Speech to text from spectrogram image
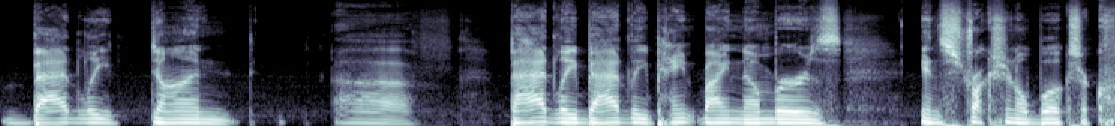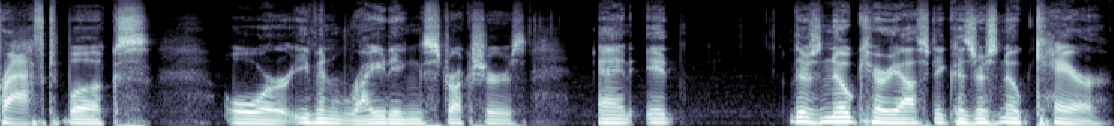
badly done, uh, badly, badly paint by numbers instructional books or craft books or even writing structures. And it, there's no curiosity because there's no care,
